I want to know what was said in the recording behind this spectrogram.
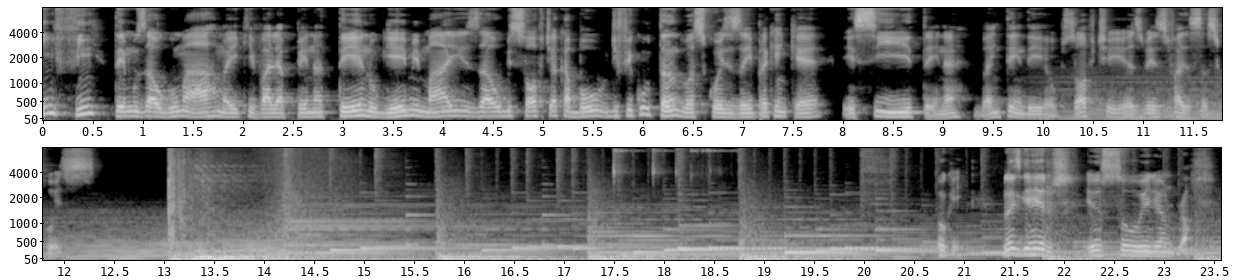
Enfim, temos alguma arma aí que vale a pena ter no game, mas a Ubisoft acabou dificultando as coisas aí para quem quer esse item, né? Vai entender, a Ubisoft às vezes faz essas coisas. Ok, Beleza guerreiros, eu sou William Roth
